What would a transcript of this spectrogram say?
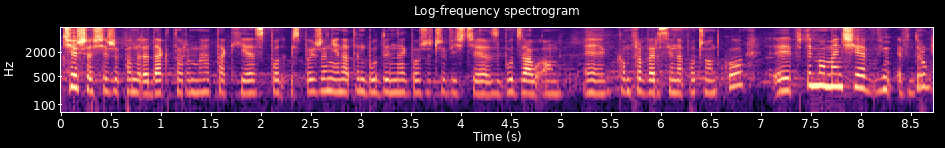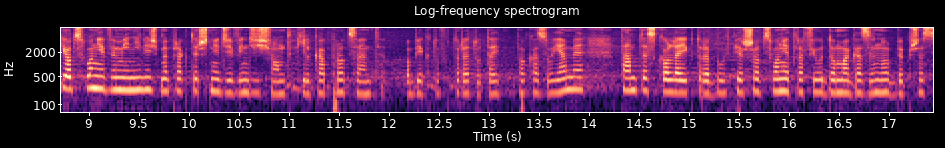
Cieszę się, że pan redaktor ma takie spojrzenie na ten budynek, bo rzeczywiście wzbudzał on e, kontrowersje na początku. E, w tym momencie w drugiej odsłonie wymieniliśmy praktycznie 90 kilka procent obiektów, które tutaj pokazujemy. Tamte z kolei, które były w pierwszej odsłonie, trafiły do magazynu, by przez,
